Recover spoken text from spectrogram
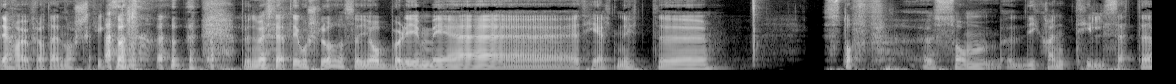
det har jo for at det er norsk, ikke sant. på Universitetet i Oslo så jobber de med et helt nytt uh, stoff som de kan tilsette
